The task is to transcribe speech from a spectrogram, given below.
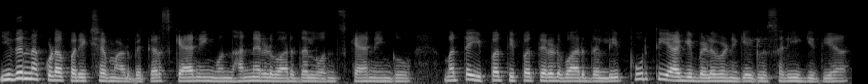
ಇದನ್ನು ಕೂಡ ಪರೀಕ್ಷೆ ಮಾಡಬೇಕಾದ್ರೆ ಸ್ಕ್ಯಾನಿಂಗ್ ಒಂದು ಹನ್ನೆರಡು ವಾರದಲ್ಲಿ ಒಂದು ಸ್ಕ್ಯಾನಿಂಗು ಮತ್ತು ಇಪ್ಪತ್ತು ಇಪ್ಪತ್ತೆರಡು ವಾರದಲ್ಲಿ ಪೂರ್ತಿಯಾಗಿ ಬೆಳವಣಿಗೆಗಳು ಸರಿಗಿದೆಯಾ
